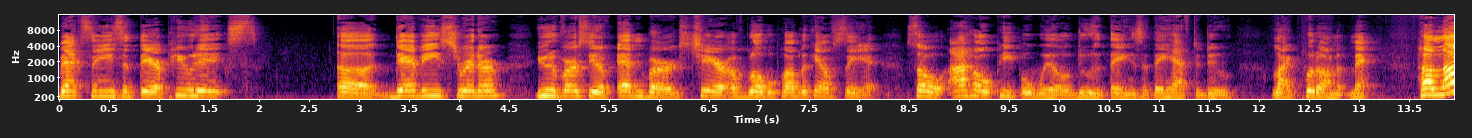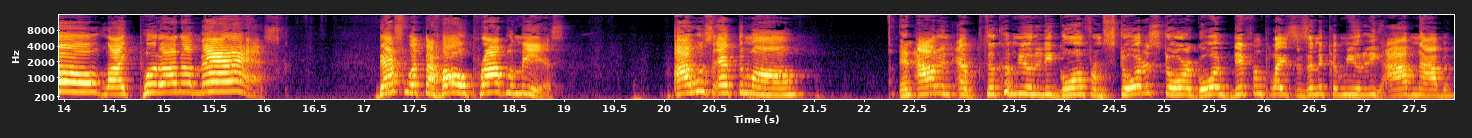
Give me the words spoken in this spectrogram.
Vaccines and Therapeutics, uh, Devi Sridhar, University of Edinburgh's chair of global public health said. So I hope people will do the things that they have to do, like put on a mask. Hello, like put on a mask. That's what the whole problem is. I was at the mall and out in uh, the community, going from store to store, going different places in the community, hobnobbing.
